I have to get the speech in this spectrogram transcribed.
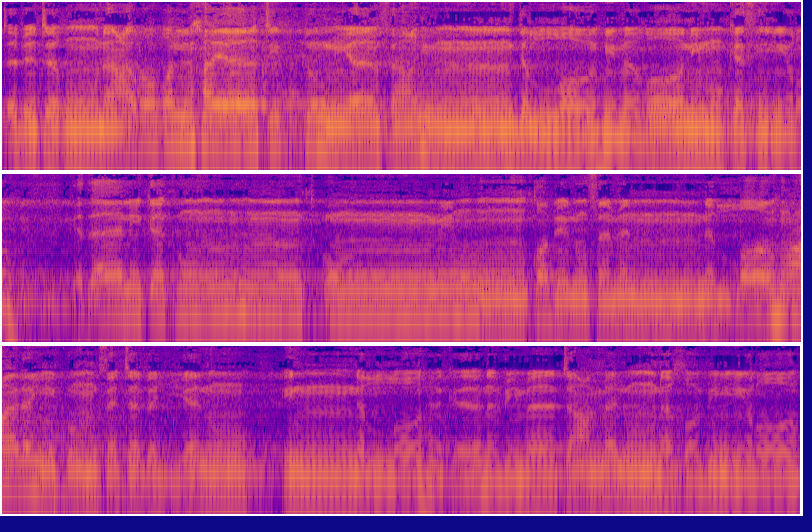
تبتغون عرض الحياة الدنيا فعند الله مغانم كثيرة كذلك كنتم من قبل فمن الله عليكم فتبينوا إن الله كان بما تعملون خبيراً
